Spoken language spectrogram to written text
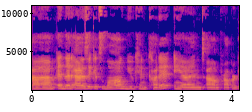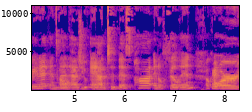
Um, and then as it gets long, you can cut it and um, propagate it. And then Oh. as you add to this pot, it'll fill in. Okay. Or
